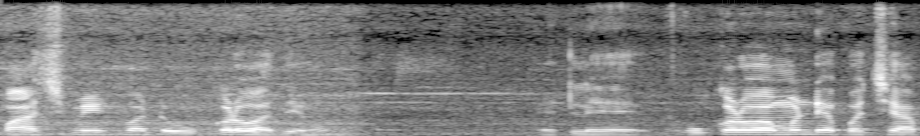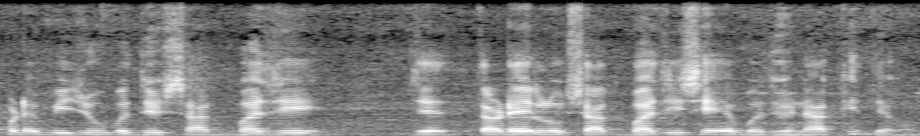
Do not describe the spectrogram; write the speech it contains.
પાંચ મિનિટ માટે ઉકળવા દેવું. એટલે ઉકળવા માંડે પછી આપણે બીજું બધું શાકભાજી, જે તળેલું શાકભાજી છે એ બધું નાખી દેવું.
